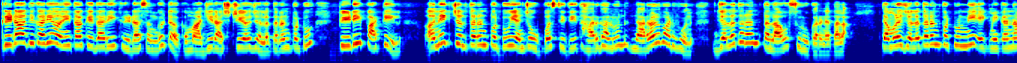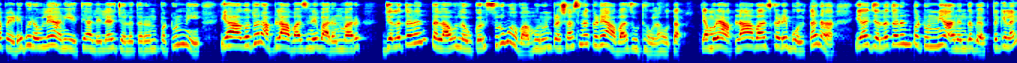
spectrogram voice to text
क्रीडा अधिकारी अनिता केदारी क्रीडा संघटक माजी राष्ट्रीय जलतरणपटू पी डी पाटील अनेक जलतरणपटू यांच्या उपस्थितीत हार घालून नारळ वाढवून जलतरण तलाव सुरू करण्यात आला. त्यामुळे जलतरणपटूंनी एकमेकांना पेढे भरवले आणि येथे आलेल्या जलतरणपटूंनी या अगोदर आपला आवाजने वारंवार जलतरण तलाव लवकर सुरू व्हावा म्हणून प्रशासनाकडे आवाज उठवला होता. त्यामुळे आपला आवाजकडे बोलताना या जलतरणपटूंनी आनंद व्यक्त केलाय.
